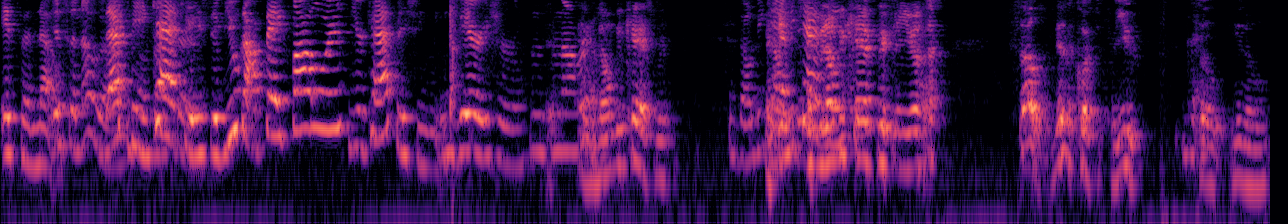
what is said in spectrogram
it's a no. it's a no go. That's being catfished. If you got fake followers, you're catfishing me. Very true. This is not And real. don't be catch me. Don't be Don't catfished. Don't be catfishing you. so there's a question for you. Okay. So you know,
